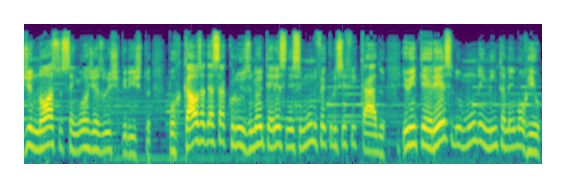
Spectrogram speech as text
de nosso Senhor Jesus Cristo. Por causa dessa cruz, o meu interesse nesse mundo foi crucificado e o interesse do mundo em mim também morreu.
